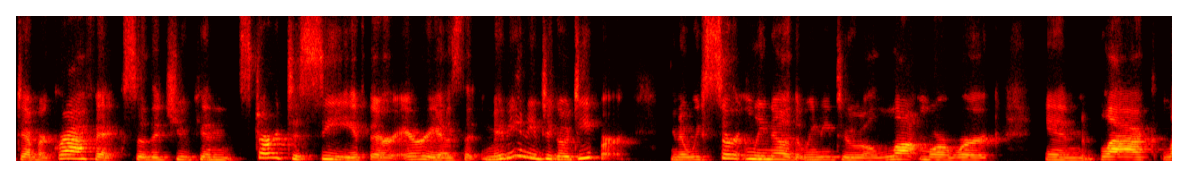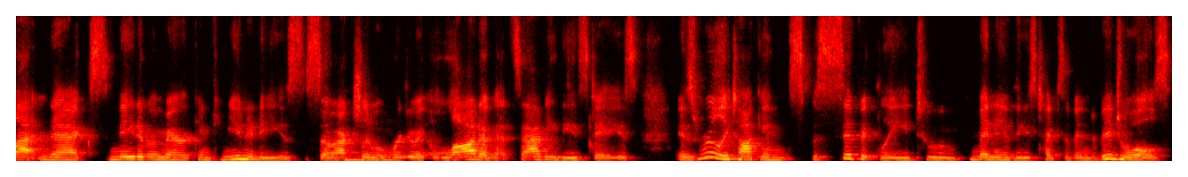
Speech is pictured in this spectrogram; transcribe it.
demographics so that you can start to see if there are areas that maybe you need to go deeper. You know, we certainly know that we need to do a lot more work in Black, Latinx, Native American communities. So, actually, what mm-hmm. we're doing a lot of at Savvy these days is really talking specifically to many of these types of individuals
